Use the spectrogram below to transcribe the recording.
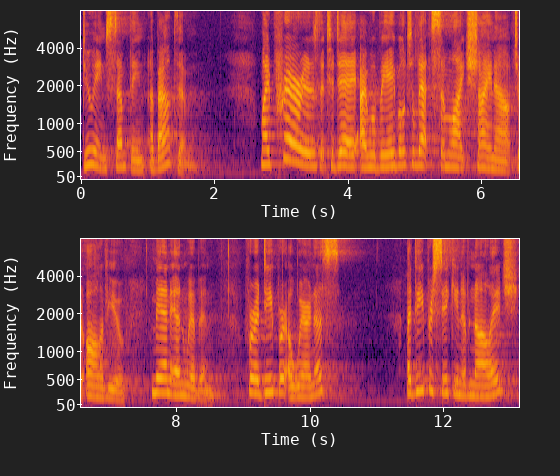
doing something about them. My prayer is that today I will be able to let some light shine out to all of you, men and women for a deeper awareness, a deeper seeking of knowledge,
